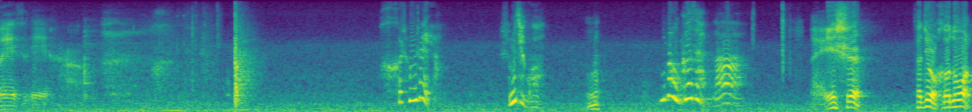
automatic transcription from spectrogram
威士忌好。喝成这样，什么情况？嗯，你把我哥怎么了？没事，他就是喝多了，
